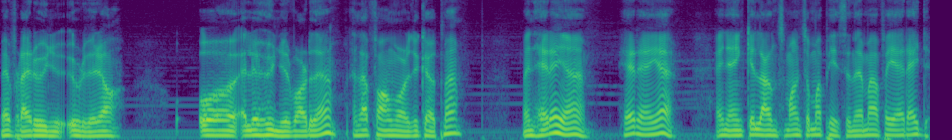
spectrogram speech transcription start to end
med flere ulver, ja. Og, eller hunder, var det det? Eller faen var det du køt med? Men her er jeg, her er jeg, en enkel lensmann som har pisset ned meg for jeg er redd.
